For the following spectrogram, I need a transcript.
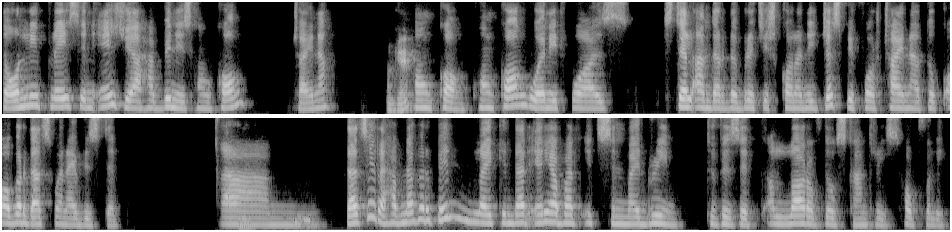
the only place in Asia I have been is Hong Kong, China, okay. Hong Kong. Hong Kong when it was still under the British colony, just before China took over. That's when I visited. Um, that's it. I have never been like in that area, but it's in my dream to visit a lot of those countries, hopefully.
